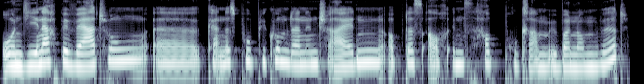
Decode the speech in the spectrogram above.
Und je nach Bewertung äh, kann das Publikum dann entscheiden, ob das auch ins Hauptprogramm übernommen wird.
